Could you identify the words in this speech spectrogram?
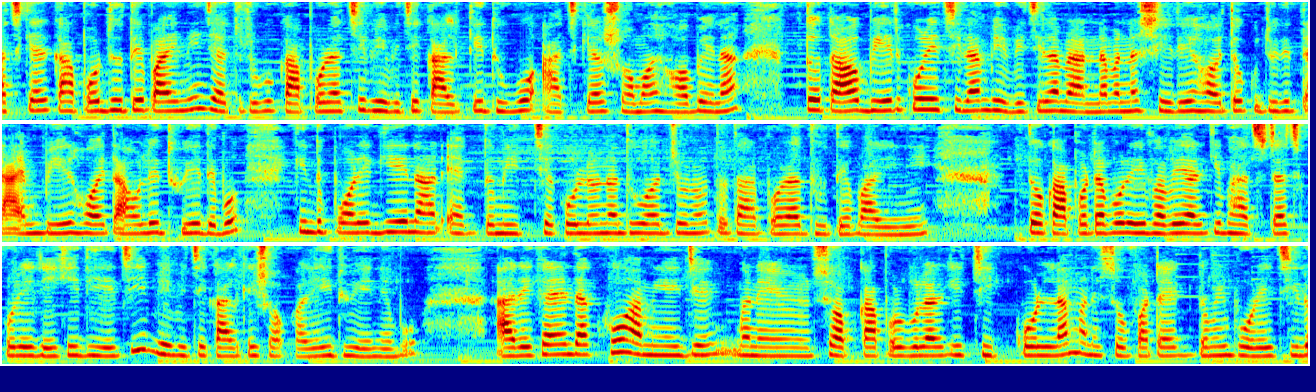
আজকে আর কাপড় ধুতে পারিনি, যতটুকু কাপড় আছে ভেবেছি কালকে ধুবো, আজকে আর সময় হবে না। তো তাও বের করেছিলাম, ভেবেছিলাম রান্নাবান্না সেরে হয়তো যদি টাইম বের হয় তাহলে ধুয়ে দেবো। কিন্তু পরে গিয়ে না, আর একদমই ইচ্ছে করল না ধোয়ার জন্য, তো তারপর আর ধুতে পারিনি। তো কাপড় টাপড় এইভাবে আর কি ভাজ টাজ করে রেখে দিয়েছি, ভেবেছি কালকে সকালেই ধুয়ে নেব। আর এখানে দেখো, আমি এই যে মানে সব কাপড়গুলো আর কি ঠিক করলাম মানে সোফাটা একদমই ভরে ছিল।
